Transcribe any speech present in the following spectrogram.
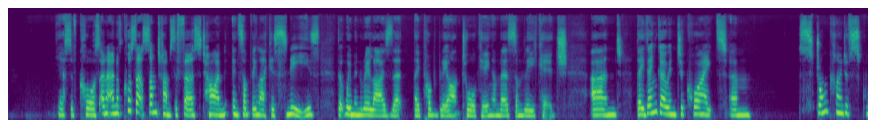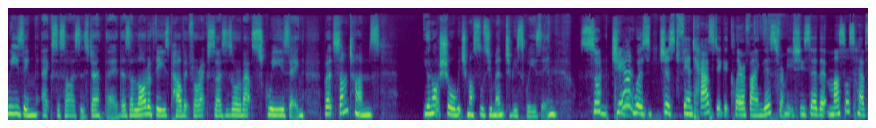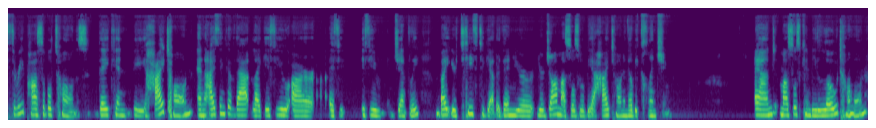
Yes of course. And and of course that's sometimes the first time in something like a sneeze that women realize that they probably aren't talking and there's some leakage. And they then go into quite um, strong kind of squeezing exercises, don't they? There's a lot of these pelvic floor exercises all about squeezing, but sometimes you're not sure which muscles you're meant to be squeezing. So Jan was just fantastic at clarifying this for me. She said that muscles have three possible tones. They can be high tone, and I think of that like if you are if you if you gently bite your teeth together, then your, your jaw muscles will be a high tone and they'll be clenching. And muscles can be low tone.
